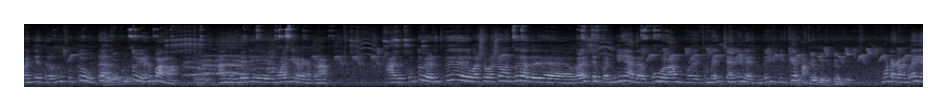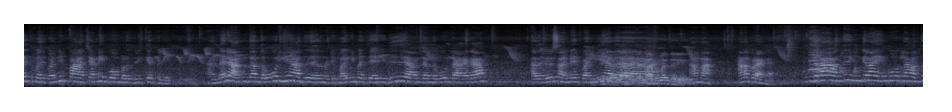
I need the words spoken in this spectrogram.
பஞ்சாயத்துல வந்து குத்து விட்டு அது குத்து எடுப்பாங்களாம். அந்த மாரி முளைஞ்சி கிடக்கத்தலாம் அது குத்து எடுத்து வருஷம் வருஷம் வந்து அது விளைச்சல் பண்ணி அந்த பூவெல்லாம் போய் எடுத்துன்னு போய் சென்னையில் எடுத்துன்னு போய் விற்கலாம் விற்கிறது விற்கிறது மூட்டை கணக்கில் ஏற்றுமதி பண்ணி பா சென்னைக்கு போகும்பொழுது விற்கிறதுக்கு அது மாதிரி அந்த அந்த ஊர்லேயும் அது அதனுடைய மகிமை தெரியுது. அந்த அந்த ஊரில் அழகாக அதை விவசாயமே பண்ணி அதை எல்லாருக்குமே தெரியும். ஆமா அனுப்புறாங்க. இங்கெல்லாம் வந்து இங்கெல்லாம் எங்க ஊர்லாம் வந்து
